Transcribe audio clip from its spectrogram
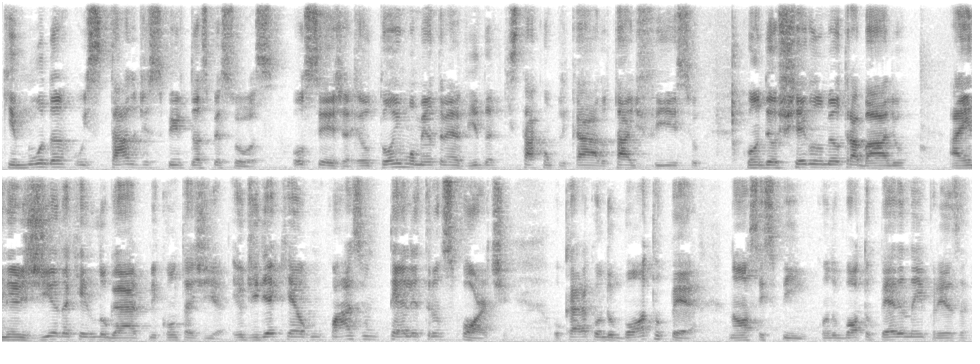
que muda o estado de espírito das pessoas. Ou seja, eu estou em um momento da minha vida que está complicado, está difícil. Quando eu chego no meu trabalho, a energia daquele lugar me contagia. Eu diria que é algum, quase um teletransporte o cara quando bota o pé na nossa spin, quando bota o pé dentro da empresa,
